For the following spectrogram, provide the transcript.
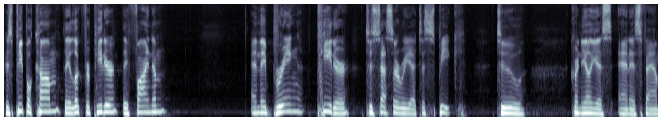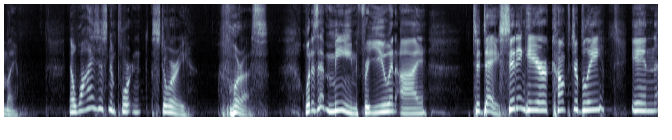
His people come, they look for Peter, they find him, and they bring Peter to Caesarea to speak to Cornelius and his family. Now, why is this an important story for us? What does that mean for you and I today, sitting here comfortably in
